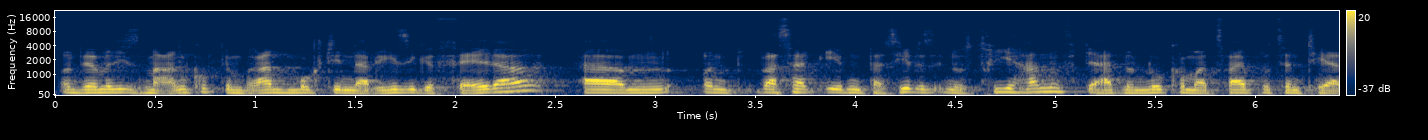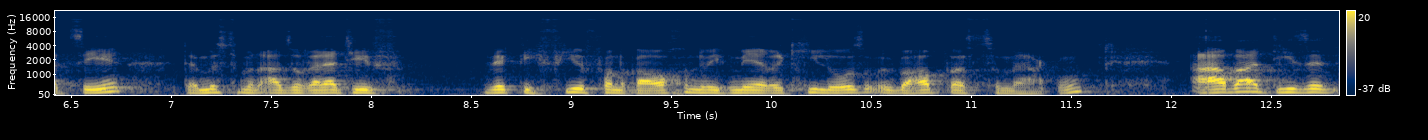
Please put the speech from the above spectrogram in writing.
Und wenn man sich das mal anguckt, in Brandenburg stehen da riesige Felder. Ähm, und was halt eben passiert ist, Industriehanf, der hat nur 0,2 Prozent THC. Da müsste man also relativ wirklich viel von rauchen, nämlich mehrere Kilos, um überhaupt was zu merken. Aber diese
